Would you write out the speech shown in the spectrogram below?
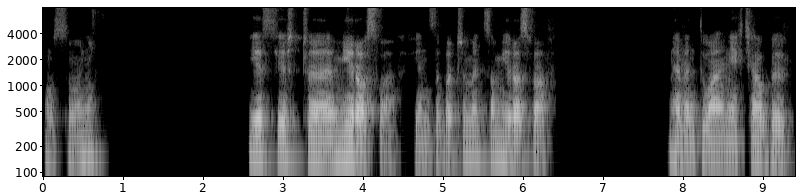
usuń. jest jeszcze Mirosław, więc zobaczymy, co Mirosław ewentualnie chciałby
